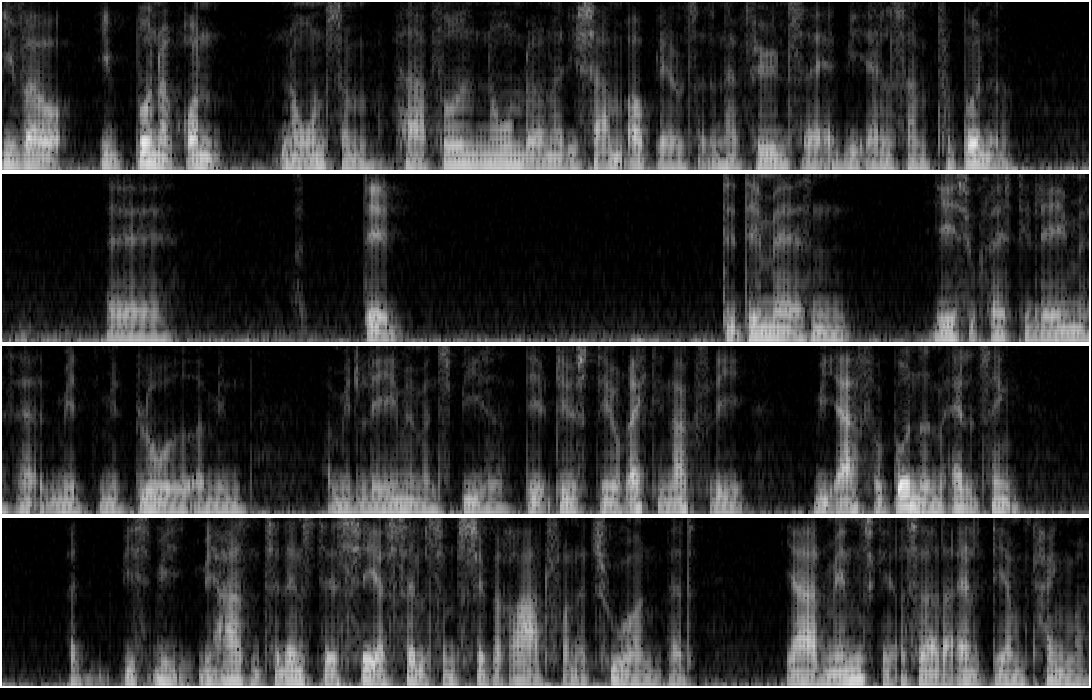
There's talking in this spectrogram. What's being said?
de var jo i bund og grund nogen, som har fået nogenlunde de samme oplevelser, den her følelse af, at vi er alle sammen forbundet. Øh, og det, det, det med sådan, Jesu Kristi læme, her, mit, mit blod og, min, og mit læme, man spiser, det, det, er jo, det er jo rigtigt nok, fordi vi er forbundet med alting, at vi, vi, vi har sådan en tendens til at se os selv som separat fra naturen, at jeg er et menneske, og så er der alt det omkring mig.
